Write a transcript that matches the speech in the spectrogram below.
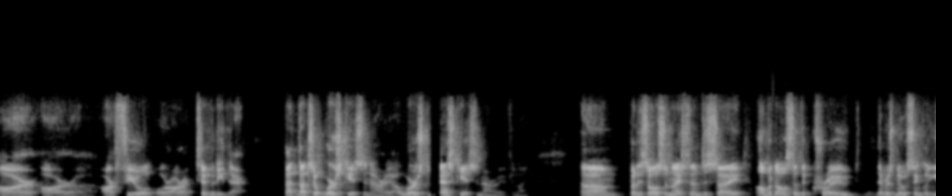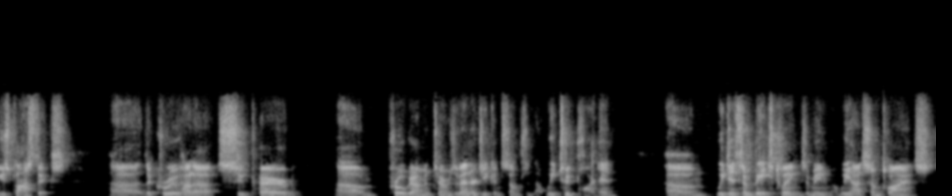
our, our, uh, our fuel or our activity there. That, that's a worst case scenario, a worst best case scenario, if you like. Um, but it's also nice for them to say, oh, but also the crew, there was no single use plastics. Uh, the crew had a superb um, program in terms of energy consumption that we took part in. Um, we did some beach cleans. I mean, we had some clients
